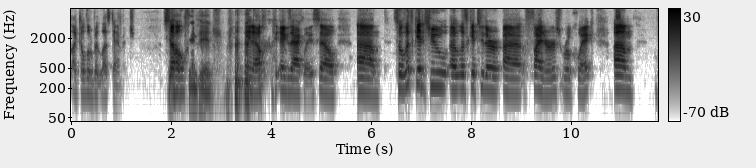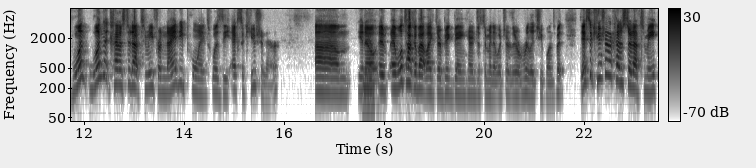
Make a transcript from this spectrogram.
like a little bit less damage. So yep, same page. you know, exactly. So um so let's get to uh, let's get to their uh fighters real quick. Um one one that kind of stood out to me for 90 points was the executioner. Um, you know, yeah. and, and, we'll talk about like their big bang here in just a minute, which are their really cheap ones. But the executioner kind of stood out to me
